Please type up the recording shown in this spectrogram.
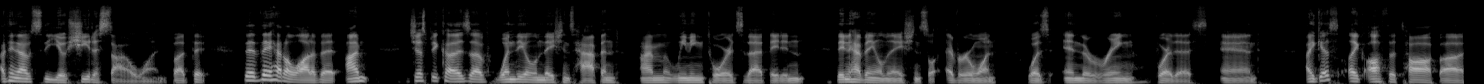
I think that was the Yoshida style one, but they, they they had a lot of it. I'm just because of when the eliminations happened. I'm leaning towards that they didn't they didn't have any eliminations, so everyone was in the ring for this. And I guess like off the top, uh,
